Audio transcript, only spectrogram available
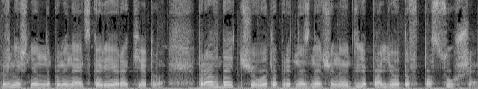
Внешне он напоминает скорее ракету. Правда, чего-то предназначенную для полетов по суше.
